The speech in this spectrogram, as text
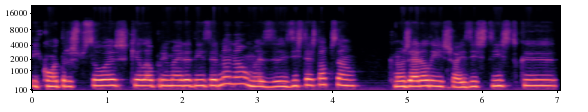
e com outras pessoas, que ele é o primeiro a dizer: não, não, mas existe esta opção que não gera lixo. Ou existe isto que,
